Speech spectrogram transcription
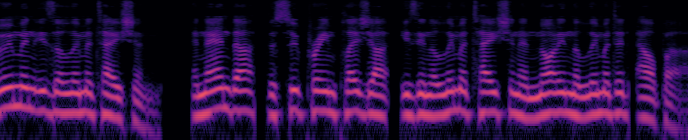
Bhuman is a limitation. Ananda, the supreme pleasure, is in a limitation and not in the limited alpa.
